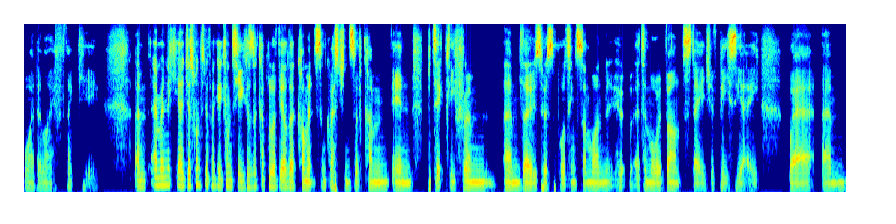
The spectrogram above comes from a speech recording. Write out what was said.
wider life. Thank you. Um, Emma and Nikki, I just wanted if I could come to you because a couple of the other comments and questions have come in, particularly from um, those who are supporting someone who at a more advanced stage of PCA, where um,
